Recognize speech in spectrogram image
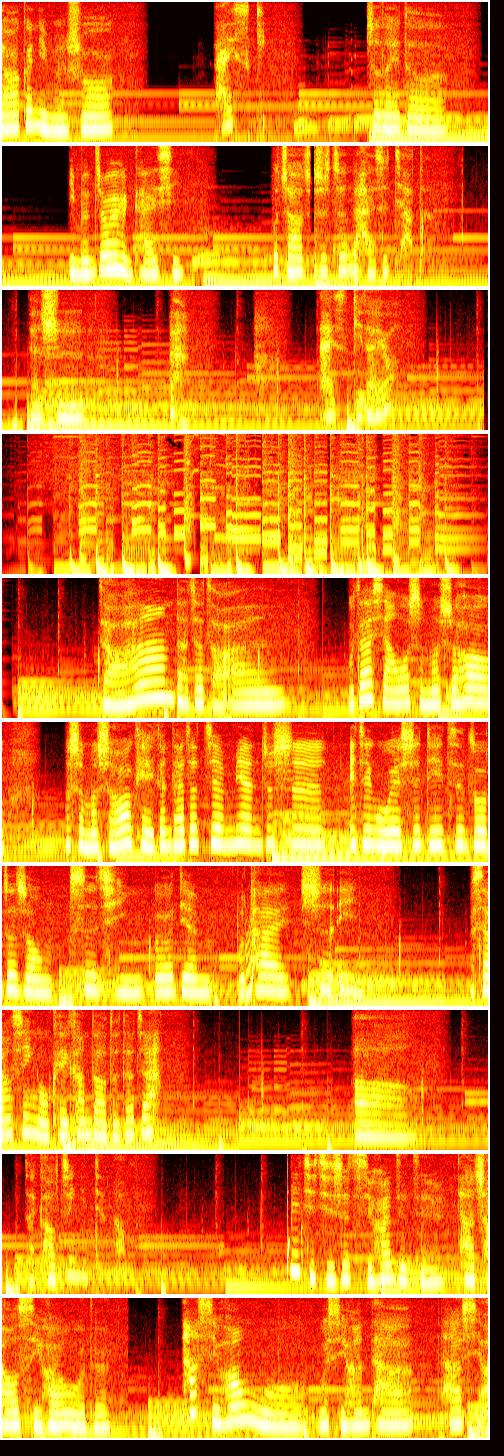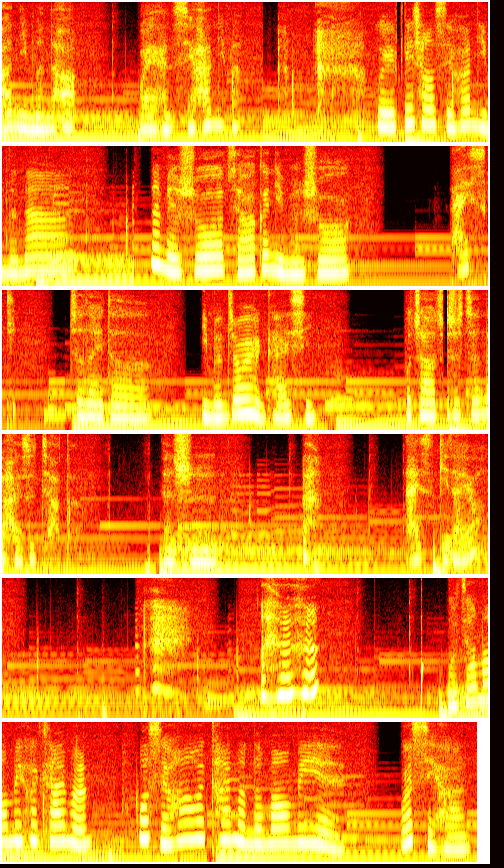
只要跟你们说“大好き”之类的，你们就会很开心。不知道这是真的还是假的，但是大好きだよ。早安，大家早安。我在想，我什么时候， 我什么时候可以跟大家见面？就是毕竟我也是第一次做这种事情，我有点不太适应。我相信我可以看到的，大家。啊，再靠近一点好。蜜琪其实喜欢姐姐，她超喜欢我的。她喜欢我，我喜欢她，她喜欢你们的话。我也很喜欢你们，我也非常喜欢你们呐。妹妹说，只要跟你们说“大好き”之类的，你们就会很开心。不知道这是真的还是假的，但是大好きだよ。我家猫咪会开门，我喜欢会开门的猫咪耶，我喜欢。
